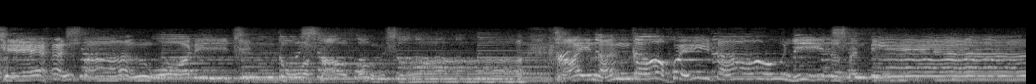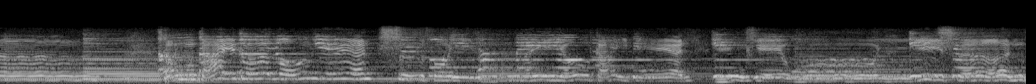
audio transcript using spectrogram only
感伤，我历经多少风霜，才能够回到你的身边。等待的容颜是否依然没有改变？迎接我一生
